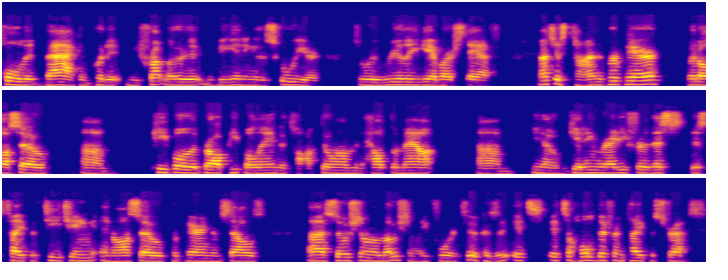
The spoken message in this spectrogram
pulled it back and put it, we front loaded it in the beginning of the school year. So we really gave our staff not just time to prepare, but also um, people that brought people in to talk to them and help them out. Um, you know, getting ready for this this type of teaching and also preparing themselves uh, social and emotionally for it too, because it's it's a whole different type of stress.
